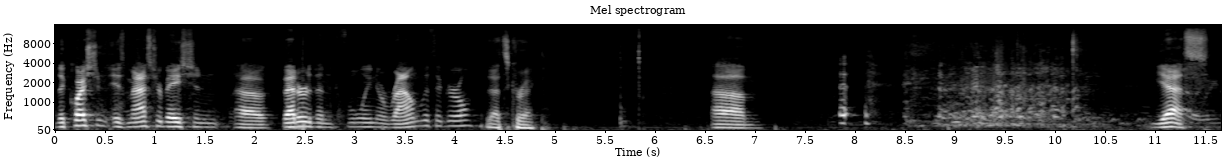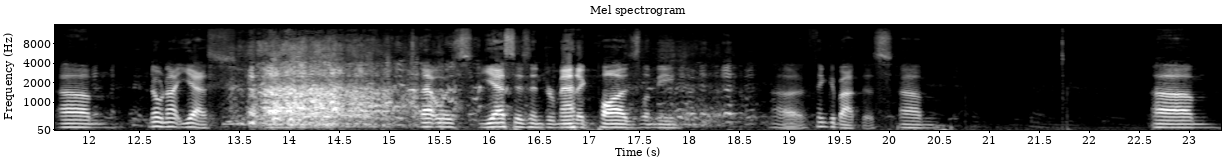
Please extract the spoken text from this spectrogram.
the question is masturbation uh, better than fooling around with a girl? That's correct. Um, yes. Um, no, not yes. Uh, that was yes as in dramatic pause. Let me uh, think about this. Um, um,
